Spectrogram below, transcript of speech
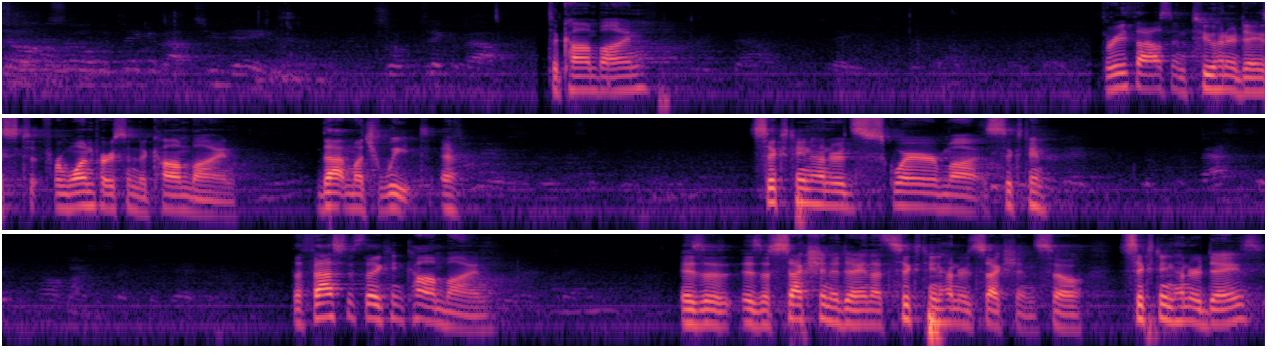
so, so it would take about two days. So it would take about to combine. 3,200 days to, for one person to combine that much wheat. 1,600 square miles. 16. The fastest they can combine is a, is a section a day, and that's 1,600 sections. So 1,600 days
